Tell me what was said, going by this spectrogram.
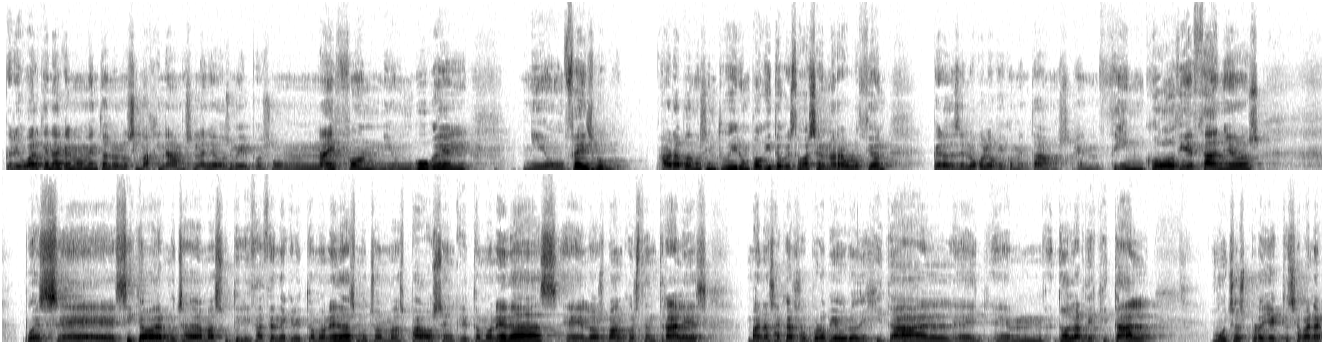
pero igual que en aquel momento no nos imaginábamos en el año 2000, pues un iPhone, ni un Google, ni un Facebook, ahora podemos intuir un poquito que esto va a ser una revolución, pero desde luego lo que comentábamos, en 5 o 10 años pues eh, sí que va a haber mucha más utilización de criptomonedas, muchos más pagos en criptomonedas, eh, los bancos centrales van a sacar su propio euro digital, eh, dólar digital, muchos proyectos se van a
